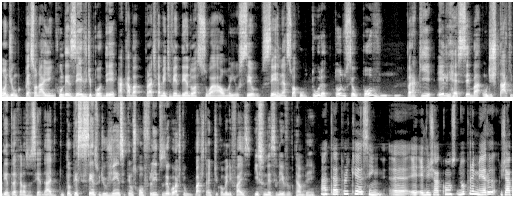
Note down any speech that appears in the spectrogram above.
onde um personagem com desejo de poder acaba praticamente vendendo a sua alma e o seu ser, né, a sua cultura, todo o seu povo, uhum. para que ele receba um destaque dentro daquela sociedade. Então tem esse senso de urgência, tem os conflitos. Eu gosto bastante de como ele faz isso nesse livro também. Até porque assim, é, ele já no primeiro já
